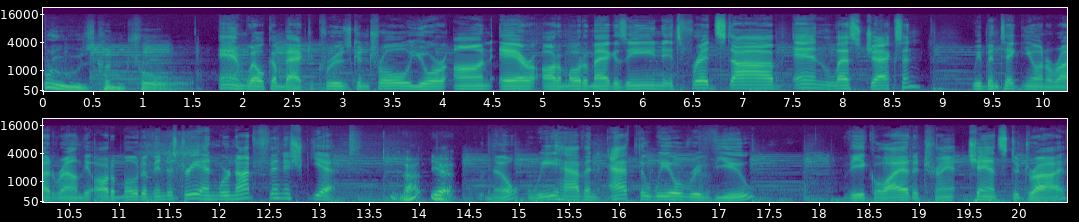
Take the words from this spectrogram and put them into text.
Cruise control. And welcome back to Cruise Control, your on air automotive magazine. It's Fred Staub and Les Jackson. We've been taking you on a ride around the automotive industry, and we're not finished yet. Not yet. No, we have an at the wheel review vehicle I had a tra- chance to drive,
